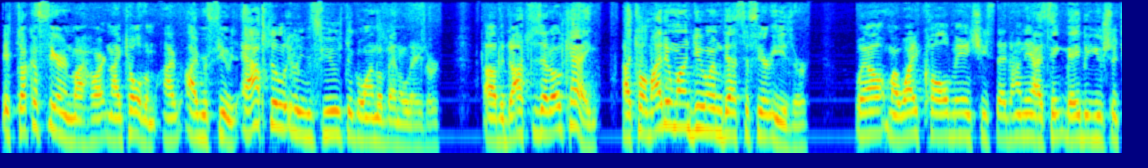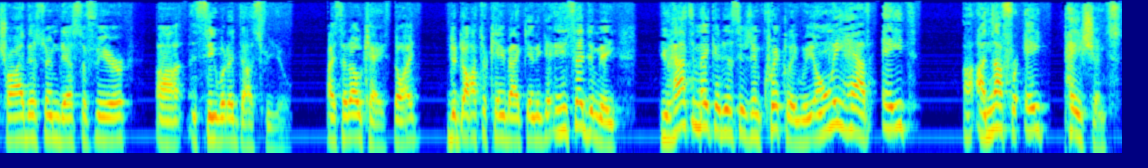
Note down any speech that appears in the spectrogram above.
it struck a fear in my heart, and I told them I, I refused, absolutely refused to go on the ventilator. Uh, the doctor said, okay. I told him I didn't want to do remdesivir either. Well, my wife called me and she said, honey, I think maybe you should try this remdesivir uh, and see what it does for you. I said, okay. So I, the doctor came back in again, and he said to me, you have to make a decision quickly. We only have eight, uh, enough for eight patients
